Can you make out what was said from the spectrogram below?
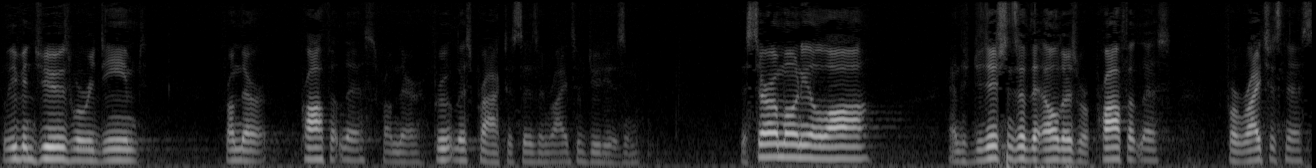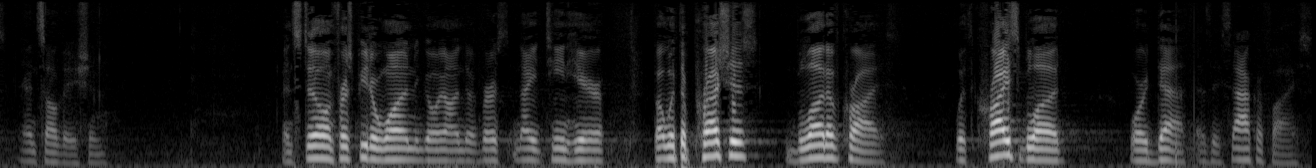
believing Jews were redeemed from their profitless from their fruitless practices and rites of Judaism. The ceremonial law and the traditions of the elders were profitless for righteousness and salvation. And still in 1 Peter 1, going on to verse 19 here, but with the precious blood of Christ, with Christ's blood or death as a sacrifice,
